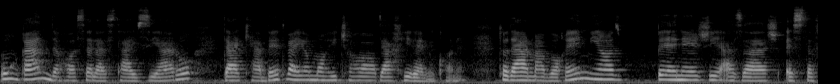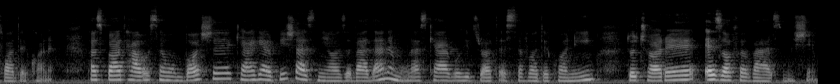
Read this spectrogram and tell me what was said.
اون قند حاصل از تجزیه رو در کبد و یا ماهیچه ها ذخیره می‌کنه تا در مواقع نیاز به انرژی ازش استفاده کنه. پس باید حواسمون باشه که اگر بیش از نیاز بدنمون از کربوهیدرات استفاده کنیم دچار اضافه وزن میشیم.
